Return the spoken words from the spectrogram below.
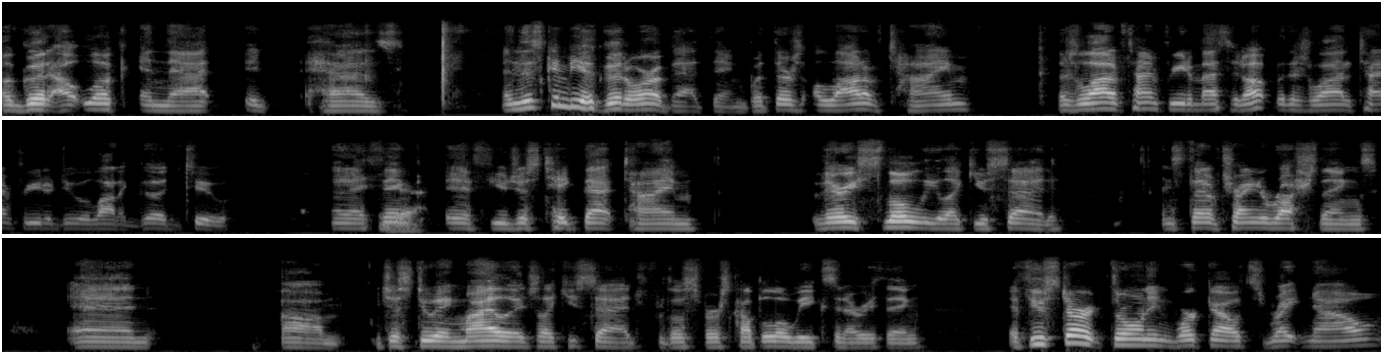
a good outlook in that it has, and this can be a good or a bad thing, but there's a lot of time there's a lot of time for you to mess it up, but there's a lot of time for you to do a lot of good too. And I think yeah. if you just take that time very slowly, like you said, instead of trying to rush things and um, just doing mileage, like you said, for those first couple of weeks and everything. If you start throwing in workouts right now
